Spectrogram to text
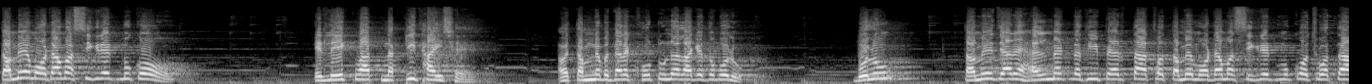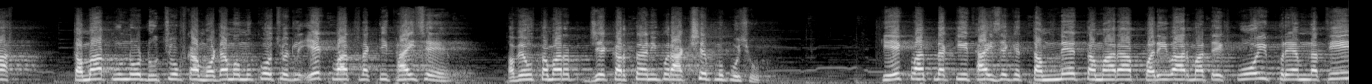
તમે મોઢામાં સિગરેટ મૂકો એટલે એક વાત નક્કી થાય છે. હવે તમને બધાને ખોટું ન લાગે તો બોલું. બોલું, તમે જ્યારે હેલ્મેટ નથી પહેરતા અથવા તમે મોઢામાં સિગરેટ મૂકો છો અથવા તમાકુનો ડૂચો કા મોઢામાં મૂકો છો એટલે એક વાત નક્કી થાય છે. હવે હું તમારા જે કરતા એની પર આક્ષેપ મૂકું છું કે એક વાત નક્કી થાય છે કે તમને તમારા પરિવાર માટે કોઈ પ્રેમ નથી,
